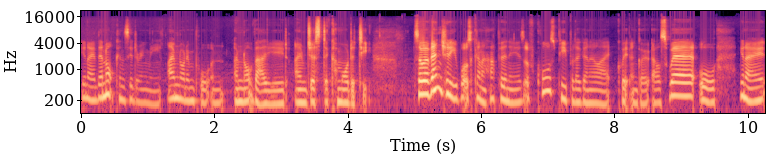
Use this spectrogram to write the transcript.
you know, they're not considering me. I'm not important. I'm not valued. I'm just a commodity. So eventually, what's going to happen is, of course, people are going to like quit and go elsewhere, or you know,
